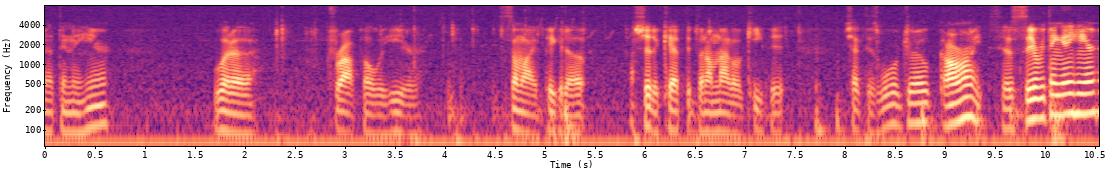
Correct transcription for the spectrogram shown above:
Nothing in here. What a drop over here. Somebody pick it up. I should have kept it, but I'm not gonna keep it. Check this wardrobe. Alright, that's everything in here.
